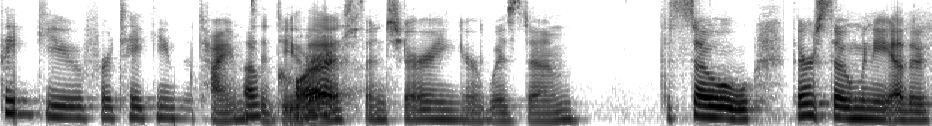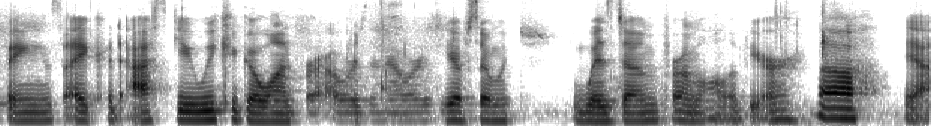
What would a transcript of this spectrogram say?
Thank you for taking the time of to do course. this and sharing your wisdom so there are so many other things I could ask you. We could go on for hours and hours. You have so much wisdom from all of your. Uh, yeah.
